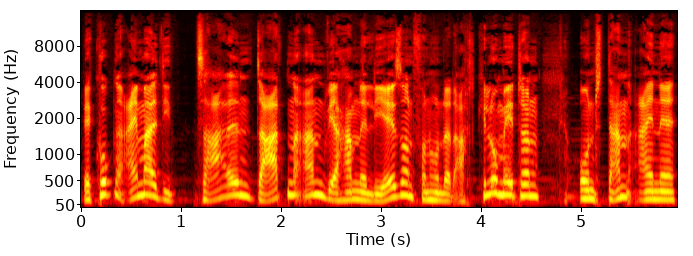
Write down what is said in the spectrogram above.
Wir gucken einmal die Zahlen, Daten an. Wir haben eine Liaison von 108 Kilometern und dann eine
